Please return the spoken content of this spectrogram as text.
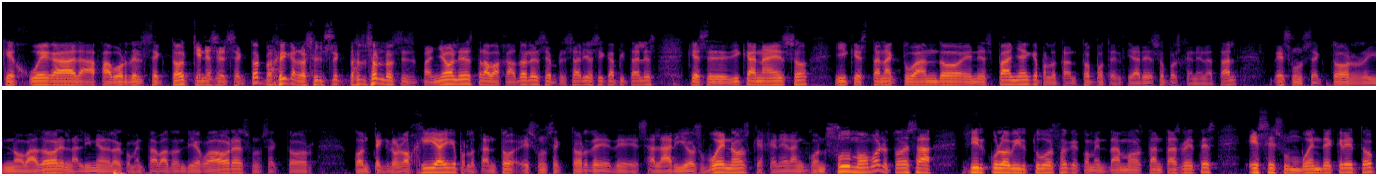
que juegan a favor del sector. ¿Quién es el sector? Porque los, el sector son los españoles, trabajadores, empresarios y capitales que se dedican a eso y que están actuando en España y que por lo tanto potenciar eso pues genera tal. Es un sector innovador en la línea de lo que comentaba don Diego ahora, es un sector con tecnología y que por lo tanto es un sector de, salarios buenos que generan consumo, bueno, todo ese círculo virtuoso que comentamos tantas veces, ese es un buen decreto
